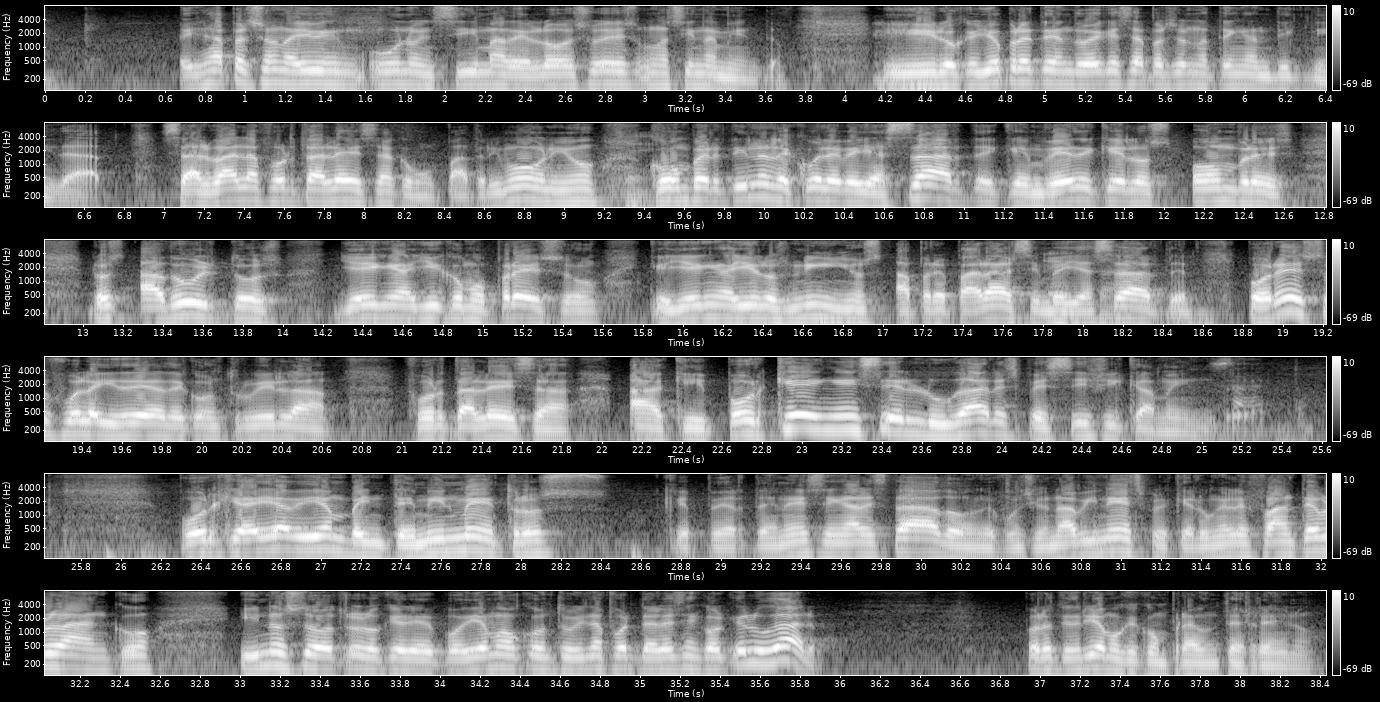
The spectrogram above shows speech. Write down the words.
Esa persona vive uno encima del otro, eso es un hacinamiento. Y lo que yo pretendo es que esa persona tenga dignidad. Salvar la fortaleza como patrimonio, convertirla en la Escuela de Bellas Artes, que en vez de que los hombres, los adultos lleguen allí como presos, que lleguen allí los niños a prepararse en Bellas. Artes. Por eso fue la idea de construir la fortaleza aquí. ¿Por qué en ese lugar específicamente? porque ahí habían 20 mil metros que pertenecen al Estado, donde funcionaba Inespre, que era un elefante blanco, y nosotros lo que podíamos construir una fortaleza en cualquier lugar, pero tendríamos que comprar un terreno.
